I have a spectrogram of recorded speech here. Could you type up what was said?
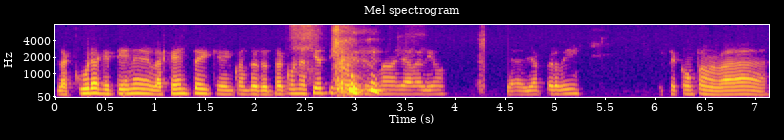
la cura que tiene la gente que en cuanto te toca un asiático dices, no, ya valió, ya, ya perdí. Este compa me va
